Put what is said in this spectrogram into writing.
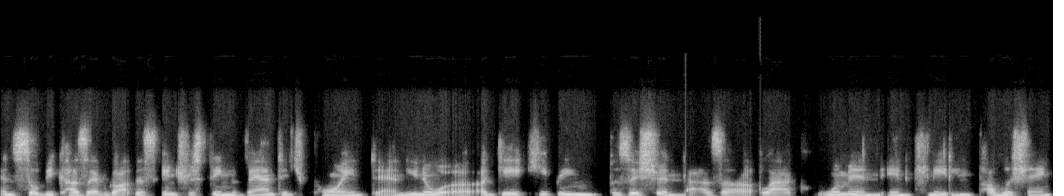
And so because I've got this interesting vantage point and you know a, a gatekeeping position as a black woman in Canadian publishing,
